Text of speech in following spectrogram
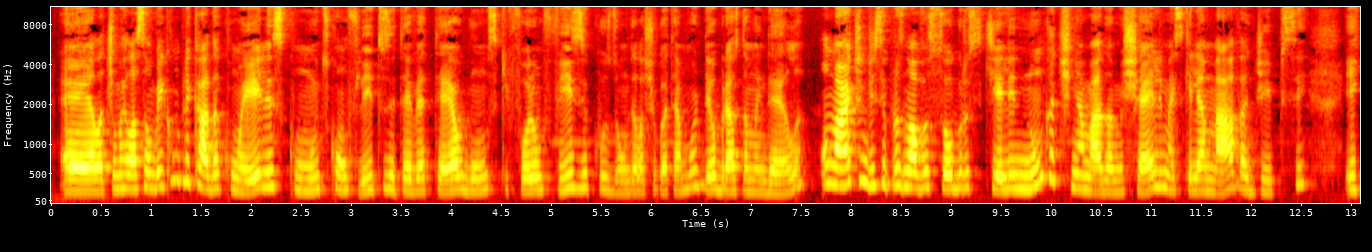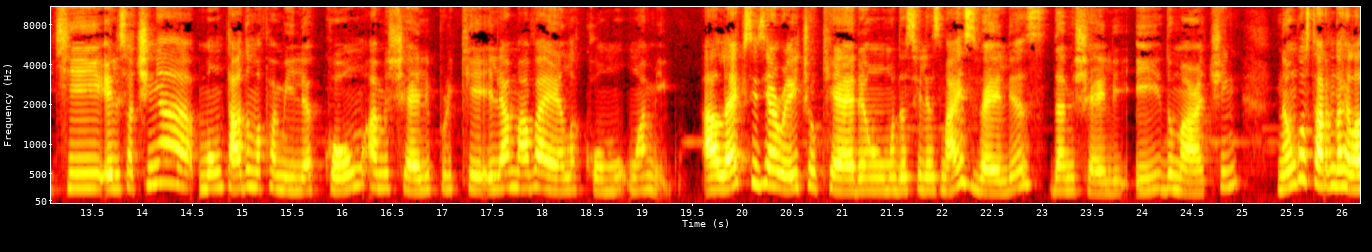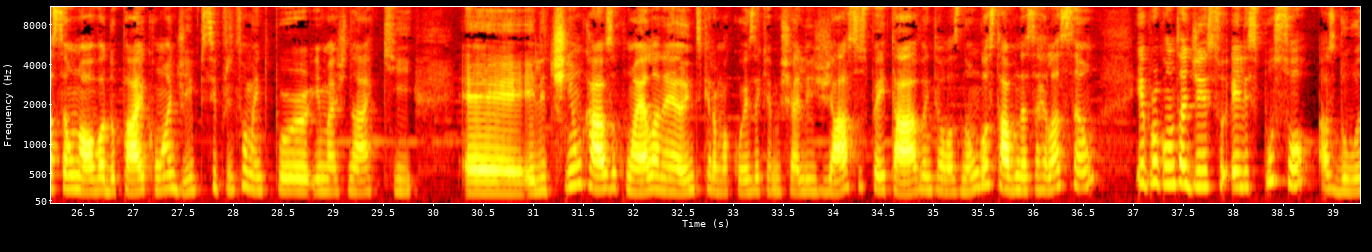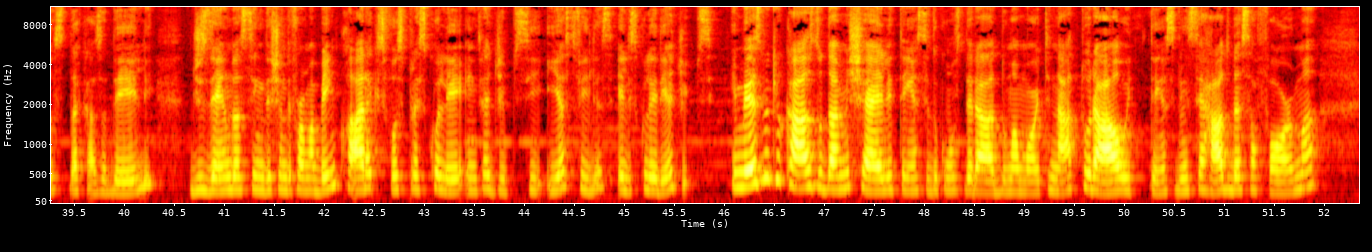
É, ela tinha uma relação bem complicada com eles, com muitos conflitos e teve até alguns que foram físicos, onde ela chegou até a morder o braço da mãe dela. O Martin disse para os novos sogros que ele nunca tinha amado a Michelle, mas que ele amava a Gypsy e que ele só tinha montado uma família com a Michelle porque ele amava ela como um amigo. A Alexis e a Rachel, que eram uma das filhas mais velhas da Michelle e do Martin, não gostaram da relação nova do pai com a Gypsy, principalmente por imaginar que é, ele tinha um caso com ela, né, antes, que era uma coisa que a Michelle já suspeitava, então elas não gostavam dessa relação. E por conta disso, ele expulsou as duas da casa dele, dizendo assim, deixando de forma bem clara que se fosse para escolher entre a Gypsy e as filhas, ele escolheria a Gypsy. E mesmo que o caso da Michelle tenha sido considerado uma morte natural e tenha sido encerrado dessa forma,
